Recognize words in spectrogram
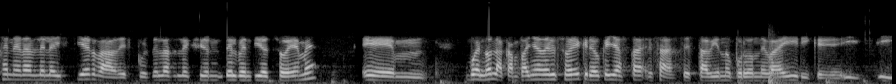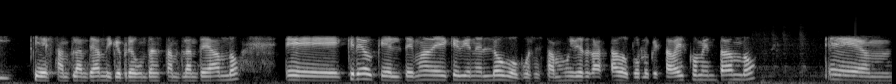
general de la izquierda después de las elecciones del 28M, eh, bueno, la campaña del PSOE creo que ya está, o sea, se está viendo por dónde va a ir y que y, y qué están planteando y qué preguntas están planteando. Eh, creo que el tema de que viene el lobo pues está muy desgastado por lo que estabais comentando. Eh,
